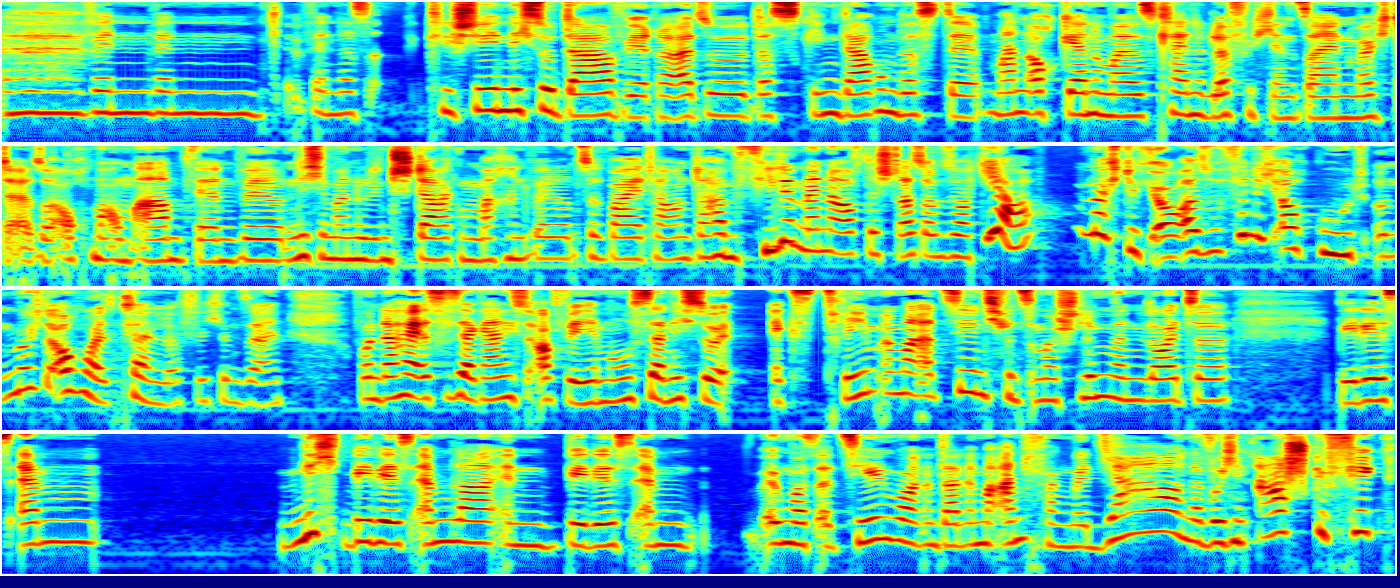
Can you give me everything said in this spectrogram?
äh, wenn, wenn, wenn das Klischee nicht so da wäre. Also das ging darum, dass der Mann auch gerne mal das kleine Löffelchen sein möchte, also auch mal umarmt werden will und nicht immer nur den Starken machen will und so weiter. Und da haben viele Männer auf der Straße auch gesagt, ja, möchte ich auch, also finde ich auch gut und möchte auch mal das kleine Löffelchen sein. Von daher ist es ja gar nicht so abwegig. Man muss ja nicht so extrem immer erzählen. Ich finde es immer schlimm, wenn Leute BDSM nicht BDSMler in BDSM irgendwas erzählen wollen und dann immer anfangen mit ja und dann wurde ich in den Arsch gefickt,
